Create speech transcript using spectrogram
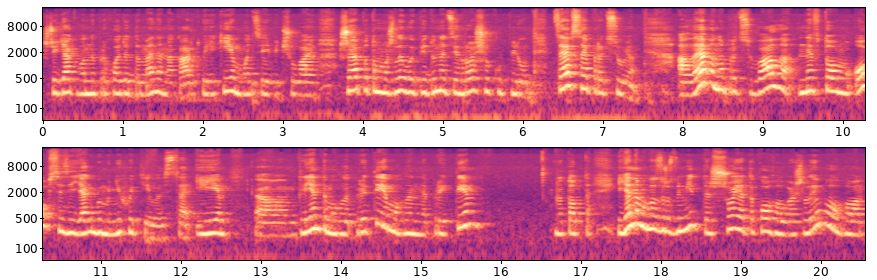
що як вони приходять до мене на картку, які емоції відчуваю, що я потім, можливо, піду на ці гроші куплю. Це все працює. Але воно працювало не в тому обсязі, як би мені хотілося. І е, клієнти могли прийти, могли не прийти. Ну, тобто, і я не могла зрозуміти, що я такого важливого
